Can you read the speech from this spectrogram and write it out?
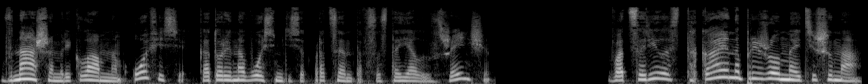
В нашем рекламном офисе, который на 80% состоял из женщин, воцарилась такая напряженная тишина,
